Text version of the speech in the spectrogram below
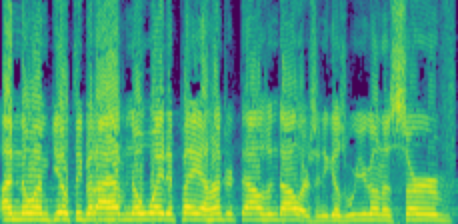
I know I'm guilty, but I have no way to pay $100,000. And he goes, Well, you're going to serve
